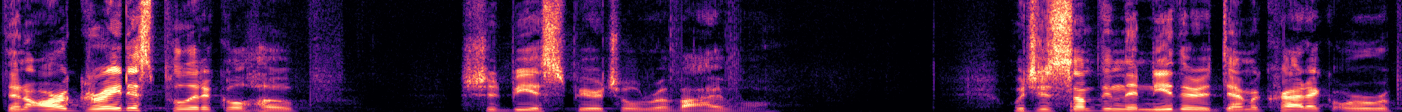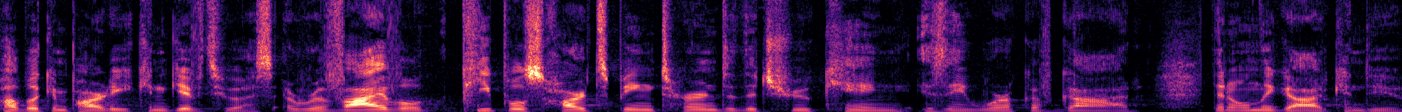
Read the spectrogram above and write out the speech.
then our greatest political hope should be a spiritual revival, which is something that neither a Democratic or a Republican Party can give to us. A revival, people's hearts being turned to the true king, is a work of God that only God can do.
